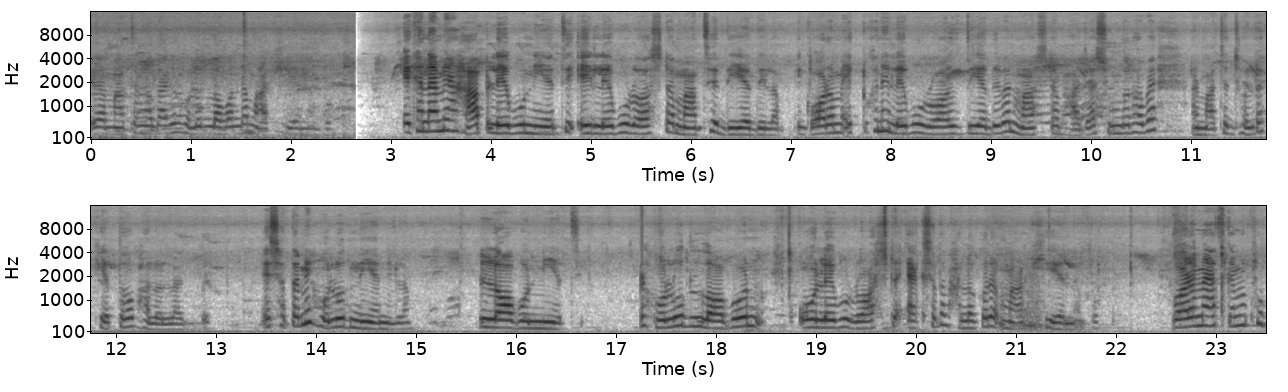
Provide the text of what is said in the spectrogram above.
এবার মাছের মধ্যে আগে হলুদ লবণটা মাখিয়ে নেব। এখানে আমি হাফ লেবু নিয়েছি, এই লেবুর রসটা মাছে দিয়ে দিলাম। এই গরমে একটুখানি লেবুর রস দিয়ে দেবেন, মাছটা ভাজা সুন্দর হবে আর মাছের ঝোলটা খেতেও ভালো লাগবে। এর সাথে আমি হলুদ নিয়ে নিলাম, লবণ নিয়েছি। হলুদ, লবণ ও লেবুর রসটা একসাথে ভালো করে মাখিয়ে নেব। গরমে আজকে আমি খুব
